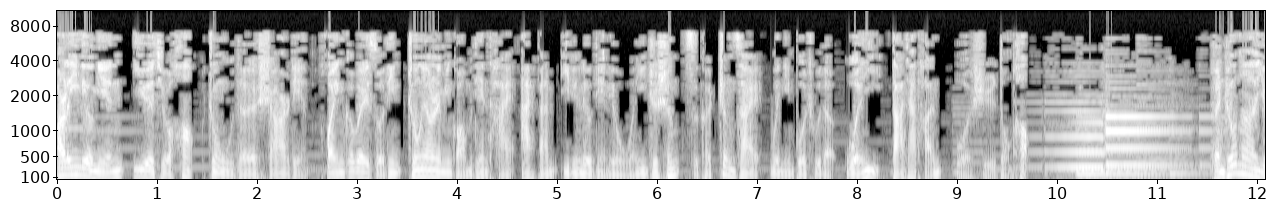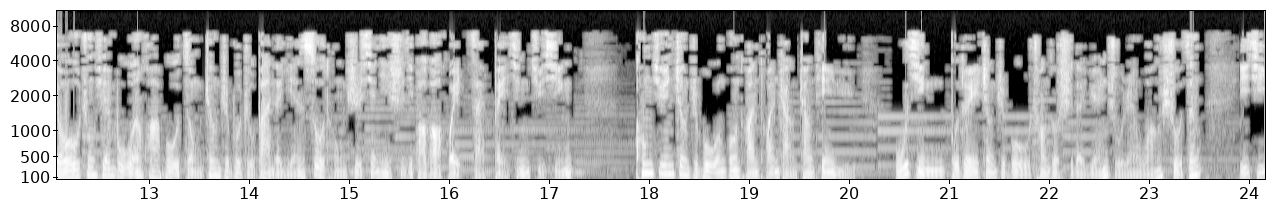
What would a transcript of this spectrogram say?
二零一六年一月九号中午的十二点，欢迎各位锁定中央人民广播电台 FM 一零六点六文艺之声，此刻正在为您播出的文艺大家谈，我是董浩。本周呢，由中宣部、文化部总政治部主办的严肃同志先进事迹报告会在北京举行，空军政治部文工团团长张天宇。武警部队政治部创作室的原主任王树增，以及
